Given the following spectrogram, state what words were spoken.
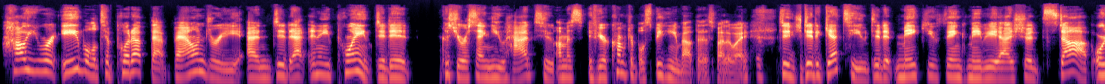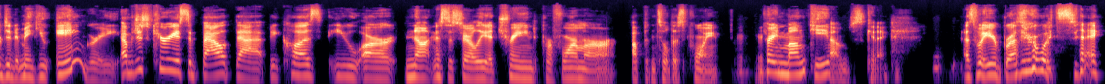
how you were able to put up that boundary and did at any point did it because you were saying you had to. I'm a, if you're comfortable speaking about this, by the way, did did it get to you? Did it make you think maybe I should stop, or did it make you angry? I'm just curious about that because you are not necessarily a trained performer up until this point. trained monkey. I'm just kidding. That's what your brother would say.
